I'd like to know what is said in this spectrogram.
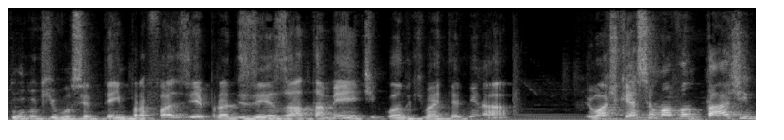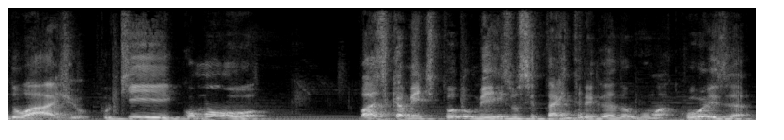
tudo que você tem para fazer para dizer exatamente quando que vai terminar. Eu acho que essa é uma vantagem do ágil, porque como basicamente todo mês você está entregando alguma coisa,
